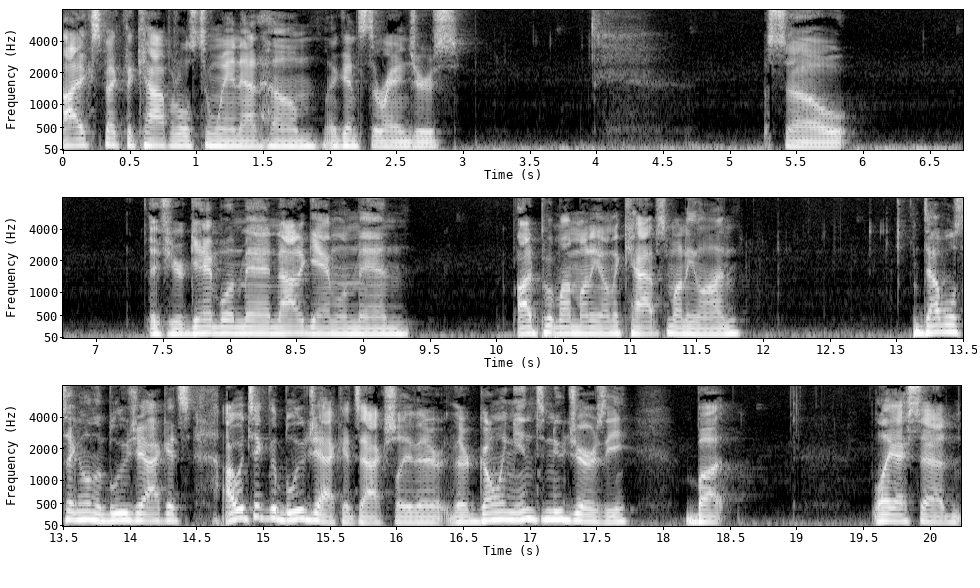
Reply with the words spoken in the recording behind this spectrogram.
I expect the Capitals to win at home against the Rangers. So, if you're a gambling man, not a gambling man, I'd put my money on the Caps money line. Devils taking on the Blue Jackets. I would take the Blue Jackets actually. They're they're going into New Jersey, but like I said,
